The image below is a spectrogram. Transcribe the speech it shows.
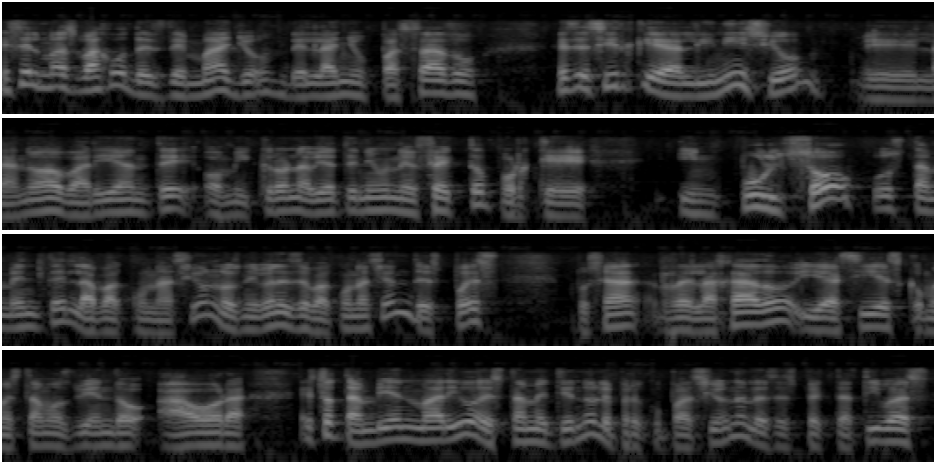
es el más bajo desde mayo del año pasado. Es decir, que al inicio eh, la nueva variante Omicron había tenido un efecto porque impulsó justamente la vacunación, los niveles de vacunación. Después, pues se ha relajado y así es como estamos viendo ahora. Esto también, Mario, está metiéndole preocupación a las expectativas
